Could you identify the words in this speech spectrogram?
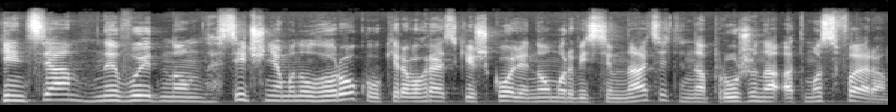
Кінця не видно. Січня минулого року у Кіровоградській школі номер 18 напружена атмосфера.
